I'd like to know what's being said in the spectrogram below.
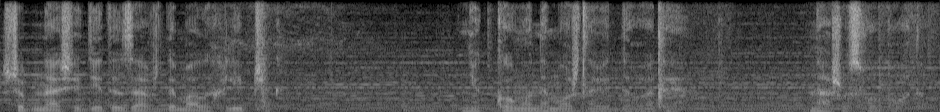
щоб наші діти завжди мали хлібчик, нікому не можна віддавати нашу свободу.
